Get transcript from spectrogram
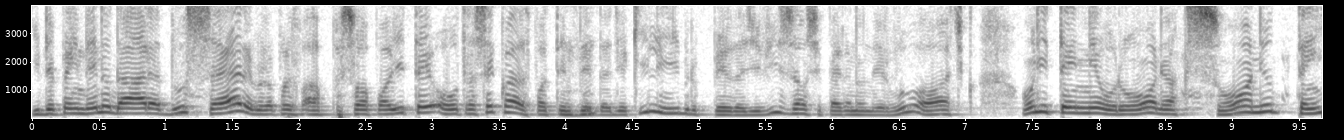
E dependendo da área do cérebro, a pe- a pessoa pode ter outras sequelas. Pode ter perda de equilíbrio, perda de visão, se pega no nervo óptico. Onde tem neurônio, axônio, tem,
